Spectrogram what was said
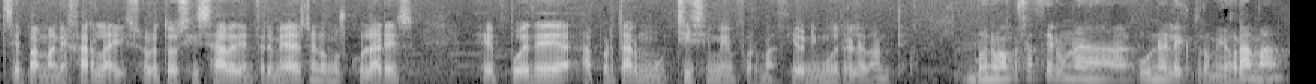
sepa manejarla y sobre todo si sabe de enfermedades neuromusculares, eh, puede aportar muchísima información y muy relevante. Bueno, vamos a hacer un electromiograma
